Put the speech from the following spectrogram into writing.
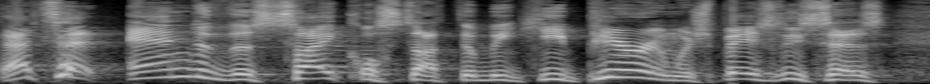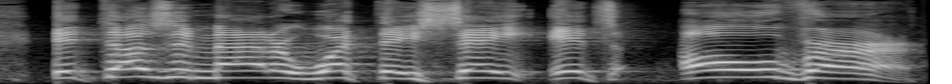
That's that end of the cycle stuff that we keep hearing, which basically says it doesn't matter what they say, it's over.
